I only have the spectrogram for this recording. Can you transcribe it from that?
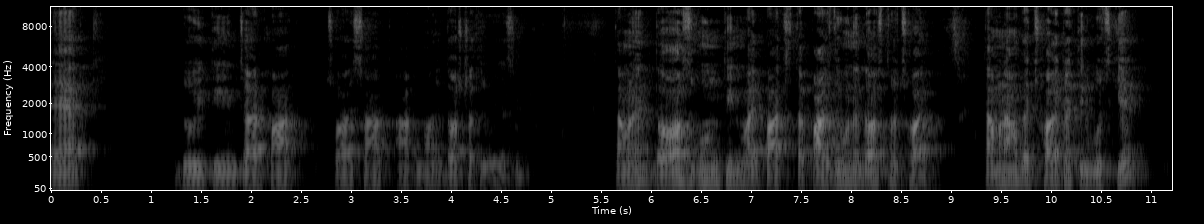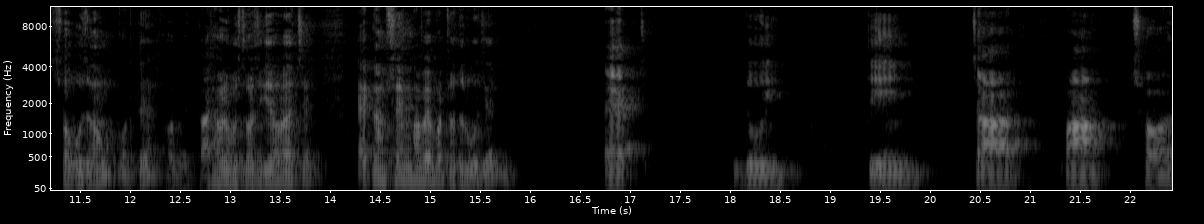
এক, দুই, তিন, চার, পাঁচ, ছয়, সাত, আট, নয়, দশটা ত্রিভুজ আছে। তার মানে দশ গুণ তিন বাই পাঁচ, তা পাঁচ দুগুণে দশ, তো ছয়। তার মানে আমাকে ছয়টা ত্রিভুজকে সবুজ রং করতে হবে। তাছাড়া বুঝতে পারছি কীভাবে আছে একদম সেমভাবে এবার চতুর্ভুজের। এক, দুই, তিন, চার পাঁচ, ছয়,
